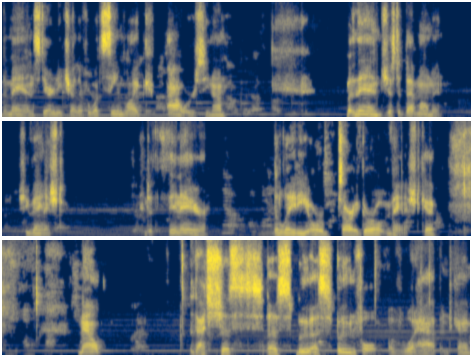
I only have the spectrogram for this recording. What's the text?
the man, stared at each other for what seemed like hours, you know? But then, just at that moment, she vanished into thin air the lady or sorry girl vanished okay now that's just a spoon a spoonful of what happened okay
